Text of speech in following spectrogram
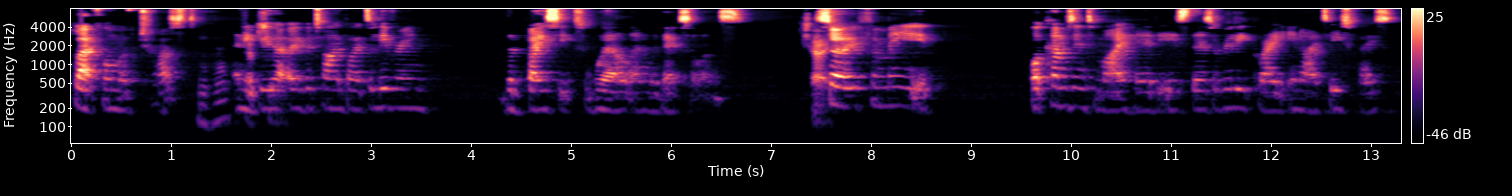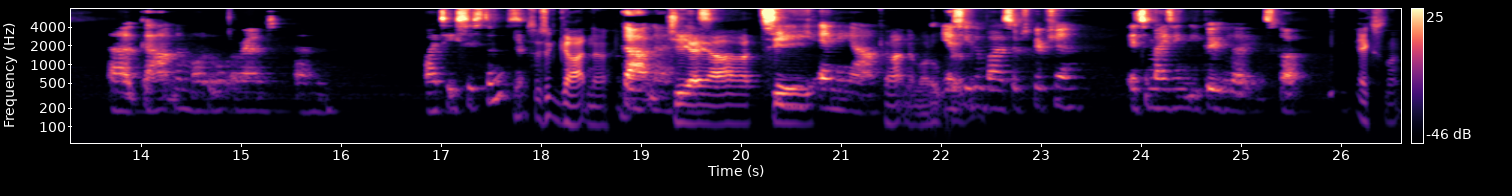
platform of trust, Mhm. and you do that over time by delivering the basics well and with excellence. Okay. So for me, it, what comes into my head is there's a really great in IT space uh, Gartner model around um, IT systems. Yeah, so it's a Gartner, Gartner. G A R T N E R. Gartner model. Yes, you can buy a subscription. It's amazing. You Google it. It's got Excellent.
